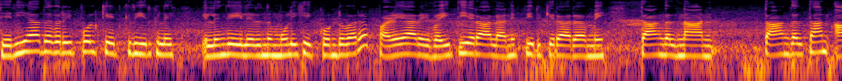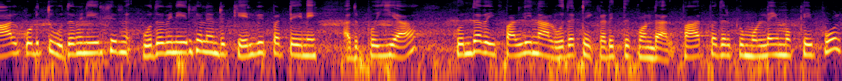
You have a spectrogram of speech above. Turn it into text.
தெரியாதவரை போல் கேட்கிறீர்களே. இலங்கையிலிருந்து மூலிகை கொண்டு வர பழையாறை வைத்தியரால் அனுப்பியிருக்கிறாராமே தாங்கள் நான் தாங்கள் தான் ஆள் கொடுத்து உதவினீர்கள் உதவினீர்கள் என்று கேள்விப்பட்டேனே. அது பொய்யா? குந்தவை பல்லினால் உதட்டை கடித்து கொண்டாள். பார்ப்பதற்கு முல்லை மொக்கை போல்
